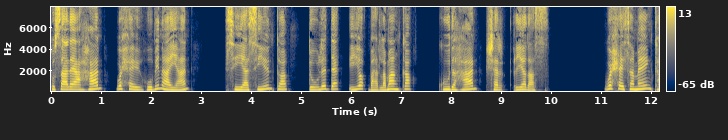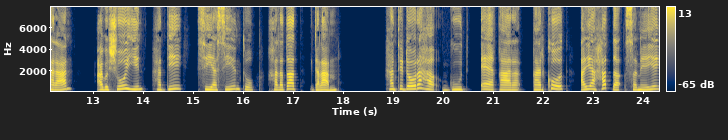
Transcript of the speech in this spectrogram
tusaale ahaan waxay hubinayaan siyaasiyiinta dowladda iyo baarlamaanka guud ahaan sharciyadaas waxay samayn karaan cabashooyin haddii siyaasiyiintu khaladaad galaan. Hantidhowraha guud ee qaarkood ayaa hadda sameeyey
